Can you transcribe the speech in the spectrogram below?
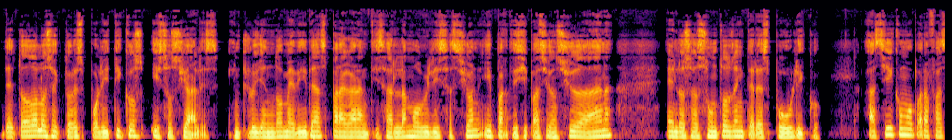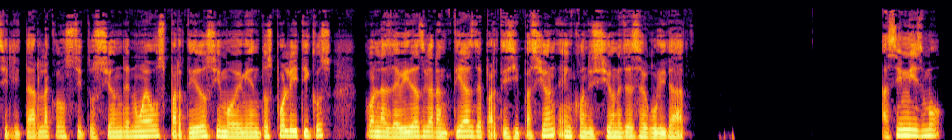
de todos los sectores políticos y sociales, incluyendo medidas para garantizar la movilización y participación ciudadana en los asuntos de interés público, así como para facilitar la constitución de nuevos partidos y movimientos políticos con las debidas garantías de participación en condiciones de seguridad. Asimismo,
